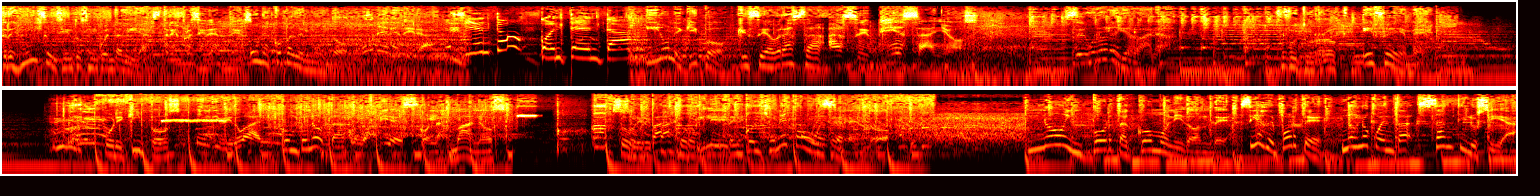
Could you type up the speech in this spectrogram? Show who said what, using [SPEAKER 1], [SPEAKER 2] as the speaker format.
[SPEAKER 1] 3.650 días, tres presidentes, una Copa del Mundo, una heredera
[SPEAKER 2] Me siento contenta.
[SPEAKER 1] y un equipo que se abraza hace 10 años. Seguro la Habana. Futurock FM. Por equipos, individual, con pelota, con los pies, con las manos, sobre pasto, pileta, en colchoneta o en cemento. No importa cómo ni dónde. Si es deporte, nos lo cuenta Santi Lucía.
